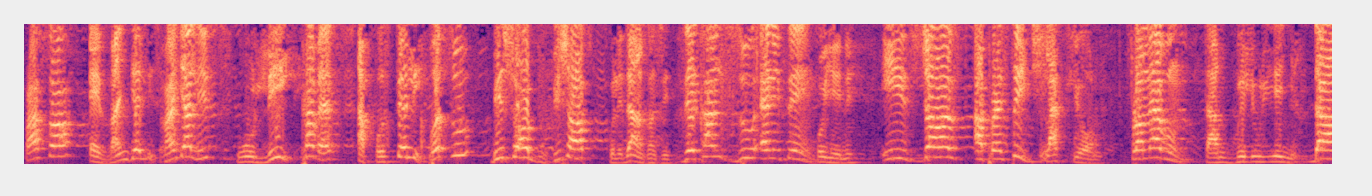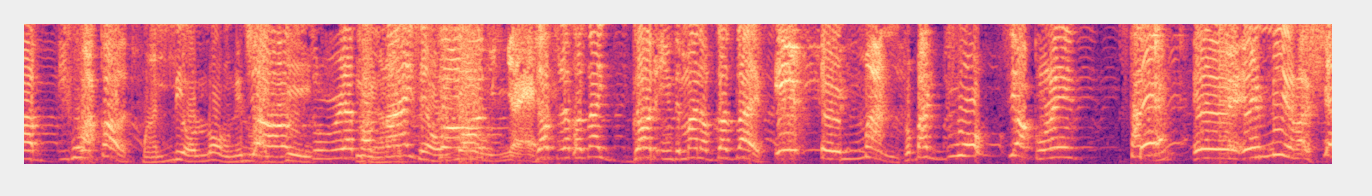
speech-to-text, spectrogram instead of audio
Pastor, evangelist evangelist, wòlíì prophet, apostoli apostle, bíṣọ́ọ̀bù bishop, kò lè dá nǹkan sí. they can't do anything. oyè ni It's just a prestige láti ọ̀run from heaven tá ń gbé lórí èèyàn. that it fún was called. àpọ́nlé ọlọ́run nínú ayé ìránṣẹ́ ọlọ́run yẹn. just recognize God in the man of God's life. if a man tó bá dúró Tí ọkùnrin starting "Ee, èmi ìránṣẹ́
